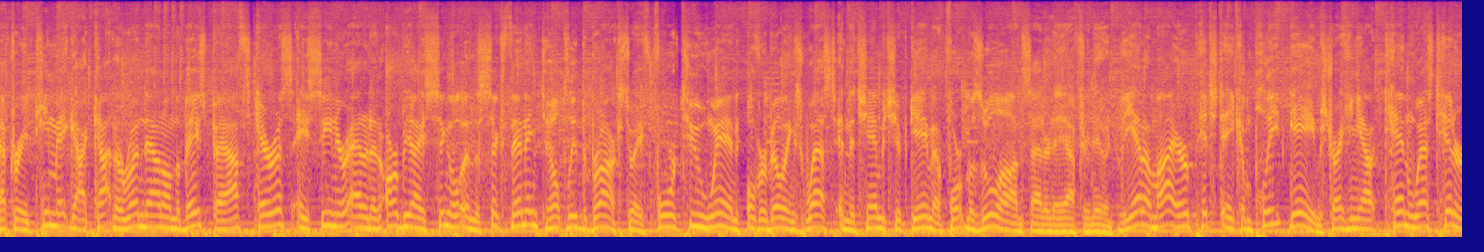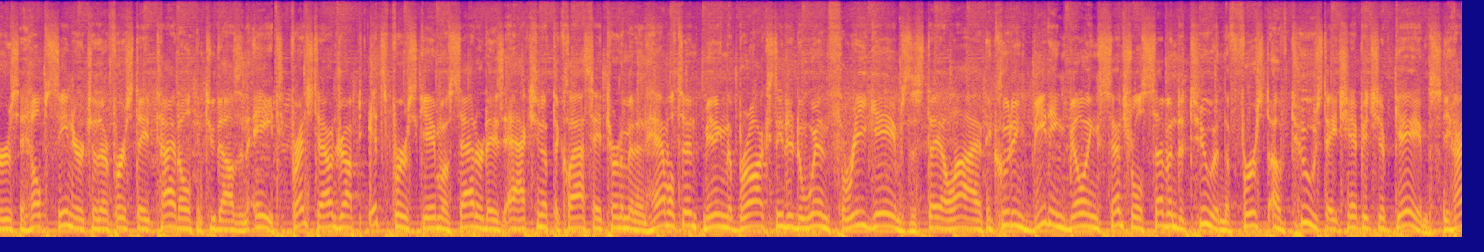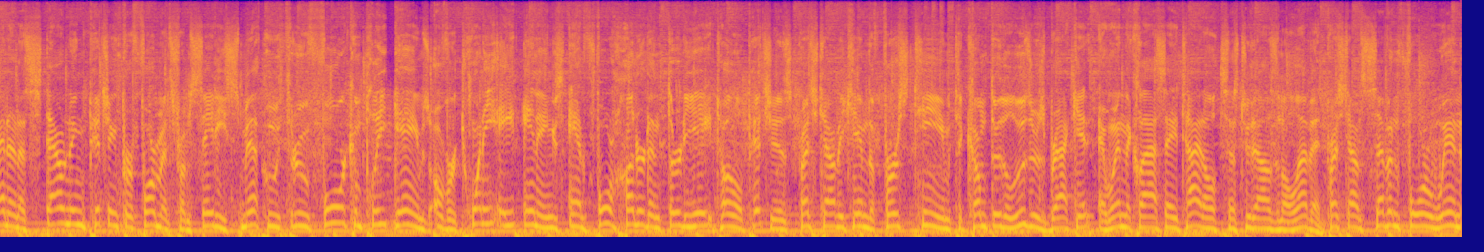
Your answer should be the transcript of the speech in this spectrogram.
after a teammate got caught in a rundown on the base path. Harris, a senior, added an RBI single in the sixth inning to help lead the Broncs to a 4-2 win over Billings West in the championship game at Fort Missoula on Saturday afternoon. Vienna Meyer pitched a complete game, striking out 10 West hitters to help Senior to their first state title in 2008. Frenchtown dropped its first game of Saturday's action at the Class A tournament in Hamilton, meaning the Broncs needed to win three games to stay alive, including beating Billings Central 7-2 in the first of two state championship games. Behind an astounding pitching performance from Sadie Smith, who threw four complete games over 28 innings and 438 total pitches, Frenchtown became the first team to come through the losers bracket and win the Class A title since 2011. Frenchtown's 7-4 win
